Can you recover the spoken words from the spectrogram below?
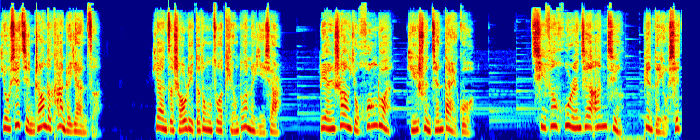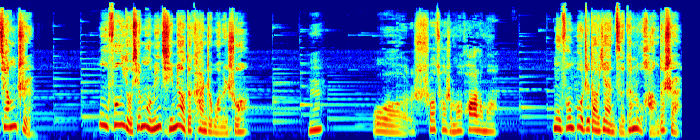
有些紧张的看着燕子。燕子手里的动作停顿了一下，脸上有慌乱，一瞬间带过，气氛忽然间安静，变得有些僵滞。沐风有些莫名其妙的看着我们说：“嗯，我说错什么话了吗？”沐风不知道燕子跟陆航的事儿，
